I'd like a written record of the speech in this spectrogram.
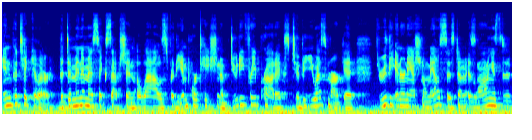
In particular, the de minimis exception allows for the importation of duty free products to the U.S. market through the international mail system as long as the,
